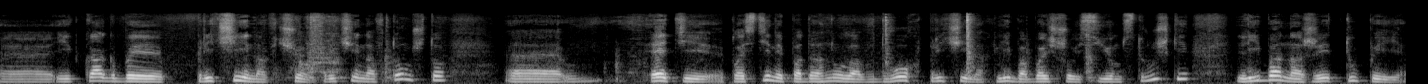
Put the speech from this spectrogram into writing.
Э, и как бы причина в чем? Причина в том, что э, эти пластины подогнула в двух причинах. Либо большой съем стружки, либо ножи тупые.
